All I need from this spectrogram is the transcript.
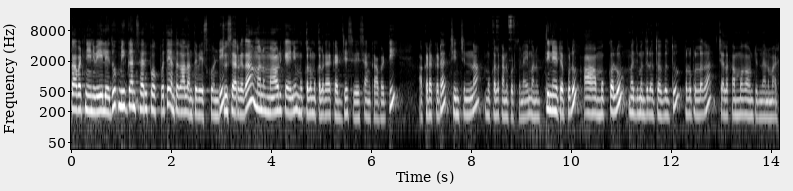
కాబట్టి నేను వేయలేదు. మీకు కానీ సరిపోకపోతే ఎంతకాలం అంత వేసుకోండి. చూసారు కదా? మనం మామిడికాయని ముక్కలు ముక్కలుగా కట్ చేసి వేసాం కాబట్టి అక్కడక్కడ చిన్న చిన్న ముక్కలు కనపడుతున్నాయి. మనం తినేటప్పుడు ఆ ముక్కలు మధ్య మధ్యలో తగులుతూ పులపుల్లగా చాలా కమ్మగా ఉంటుందన్నమాట.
